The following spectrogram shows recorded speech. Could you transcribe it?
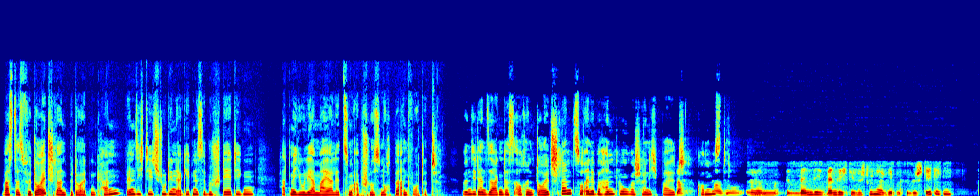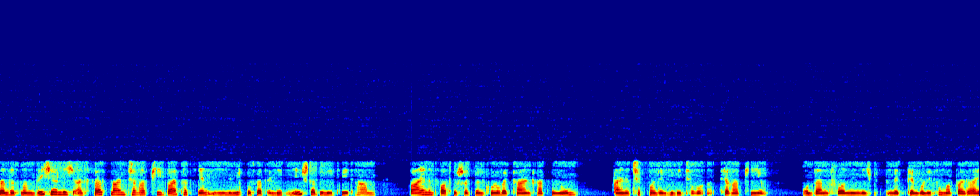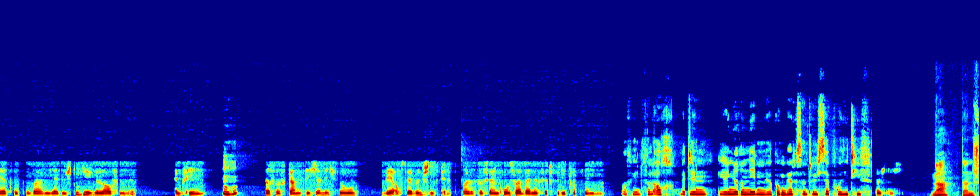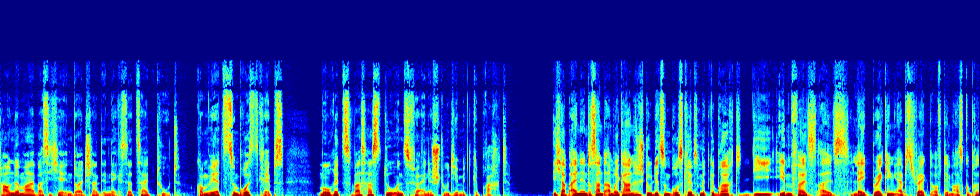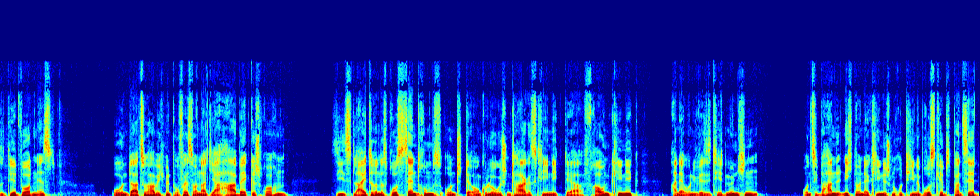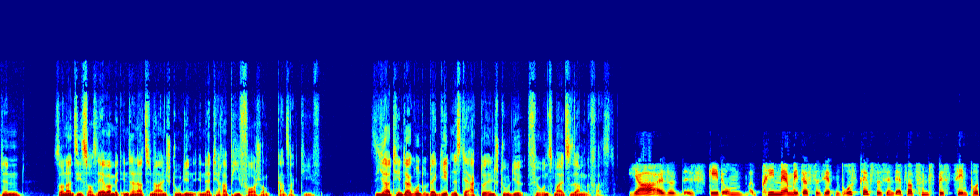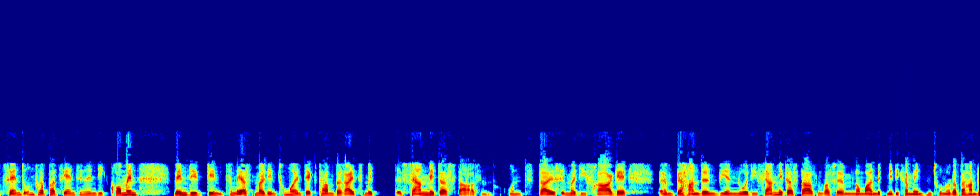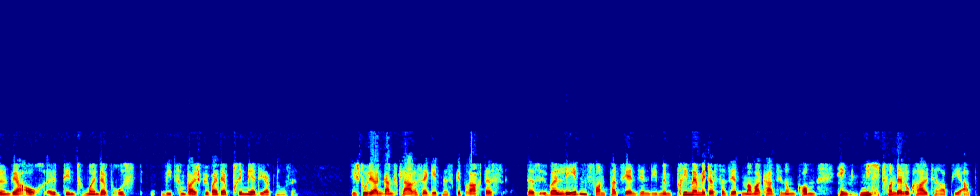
Was das für Deutschland bedeuten kann, wenn sich die Studienergebnisse bestätigen, hat mir Julia Meierle zum Abschluss noch beantwortet. Würden Sie dann sagen, dass auch in Deutschland so eine Behandlung wahrscheinlich bald Ja, kommen müsste? Also ähm, wenn, die, wenn sich diese Studienergebnisse bestätigen, dann wird man sicherlich als First-Line-Therapie bei Patienten, die eine mikrosatelliten Instabilität haben, bei einem fortgeschrittenen kolorektalen Karzinom eine Checkpoint-Inhibitor-Therapie und dann vornehmlich mit Pembrolizumab, weil da jetzt sozusagen ja die Studie gelaufen ist, empfehlen. Mhm. Das ist ganz sicherlich so, wäre auch sehr wünschenswert, weil das ist ja ein großer Benefit für die Patienten. Auf jeden Fall auch mit den geringeren Nebenwirkungen wäre das natürlich sehr positiv. Richtig. Na, dann schauen wir mal, was sich hier in Deutschland in nächster Zeit tut. Kommen wir jetzt zum Brustkrebs. Moritz, was hast du uns für eine Studie mitgebracht? Ich habe eine interessante amerikanische Studie zum Brustkrebs mitgebracht, die ebenfalls als Late-Breaking Abstract auf dem ASCO präsentiert worden ist. Und dazu habe ich mit Professor Nadja Habeck gesprochen. Sie ist Leiterin des Brustzentrums und der onkologischen Tagesklinik der Frauenklinik an der Universität München. Und sie behandelt nicht nur in der klinischen Routine Brustkrebspatientinnen, sondern sie ist auch selber mit internationalen Studien in der Therapieforschung ganz aktiv. Sie hat Hintergrund und Ergebnis der aktuellen Studie für uns mal zusammengefasst. Ja, also es geht um primär metastasierten Brustkrebs. Das sind etwa fünf bis zehn Prozent unserer Patientinnen, die kommen, wenn sie den, zum ersten Mal den Tumor entdeckt haben, bereits mit äh, Fernmetastasen. Und da ist immer die Frage, ähm, behandeln wir nur die Fernmetastasen, was wir normal mit Medikamenten tun, oder behandeln wir auch äh, den Tumor in der Brust, wie zum Beispiel bei der Primärdiagnose? Die Studie hat ein ganz klares Ergebnis gebracht, dass das Überleben von Patientinnen, die mit einem primär metastasierten Mammakarzinom kommen, hängt nicht von der Lokaltherapie ab.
